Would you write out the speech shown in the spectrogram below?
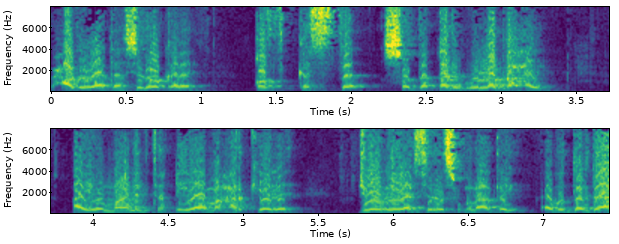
Waxaad ogaataan sidoo kale qof kasta sadaqadii uu la baxay ayuu maalinta qiyaama harkeeda joogayaa sida sugnaatay. Abudarda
